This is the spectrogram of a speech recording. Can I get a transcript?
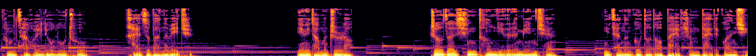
他们才会流露出孩子般的委屈。因为他们知道，只有在心疼你的人面前，你才能够得到百分百的关心。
